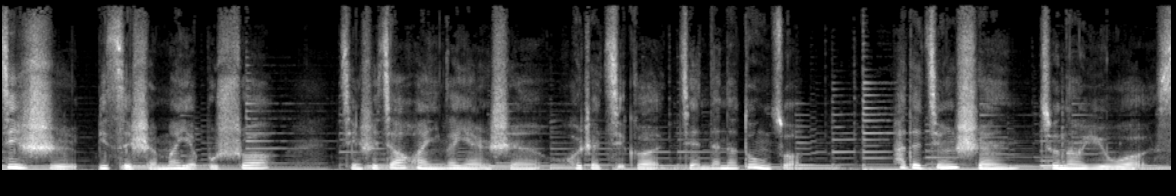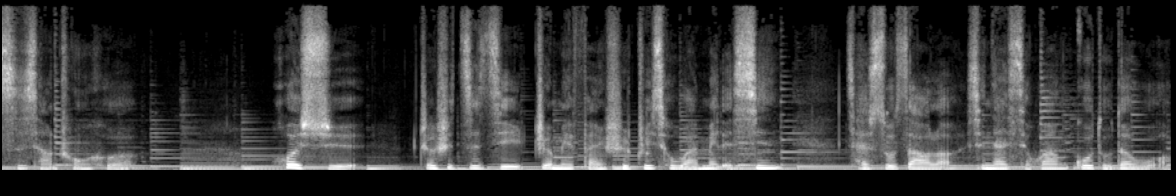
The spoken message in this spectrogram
即使彼此什么也不说，仅是交换一个眼神或者几个简单的动作，他的精神就能与我思想重合。或许正是自己这枚凡事追求完美的心，才塑造了现在喜欢孤独的我。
